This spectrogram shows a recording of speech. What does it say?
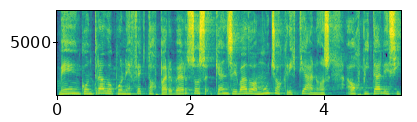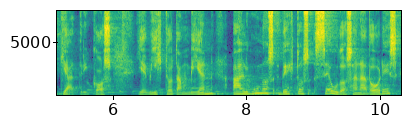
me he encontrado con efectos perversos que han llevado a muchos cristianos a hospitales psiquiátricos y he visto también a algunos de estos pseudo sanadores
